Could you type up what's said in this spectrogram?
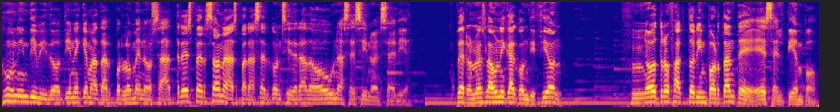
Un individuo tiene que matar por lo menos a tres personas para ser considerado un asesino en serie. Pero no es la única condición. Otro factor importante es el tiempo.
